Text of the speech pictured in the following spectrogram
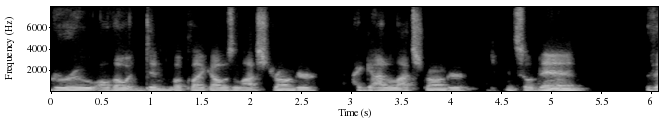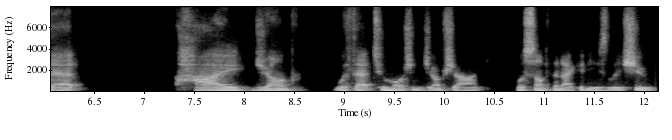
grew, although it didn't look like I was a lot stronger. I got a lot stronger. And so then that high jump with that two motion jump shot was something I could easily shoot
